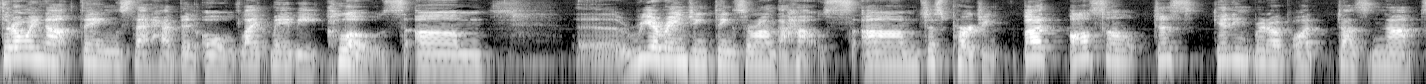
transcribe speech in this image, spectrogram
throwing out things that have been old, like maybe clothes, um, uh, rearranging things around the house, um, just purging, but also just getting rid of what does not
